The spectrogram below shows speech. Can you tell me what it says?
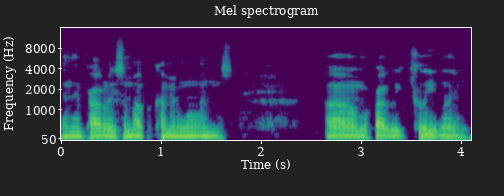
and then probably some upcoming ones. Um, probably Cleveland.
